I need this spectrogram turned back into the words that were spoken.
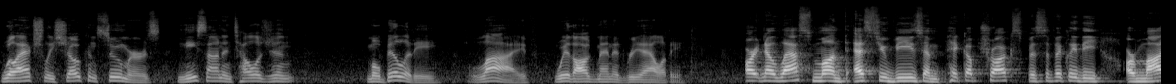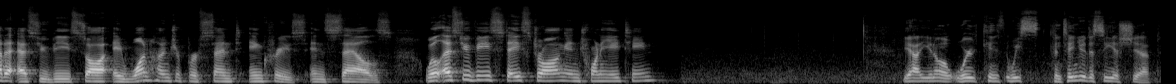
will actually show consumers Nissan Intelligent Mobility live with augmented reality. All right, now last month, SUVs and pickup trucks, specifically the Armada SUV, saw a 100% increase in sales. Will SUVs stay strong in 2018? Yeah, you know, we we continue to see a shift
